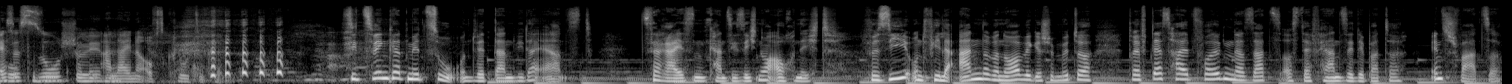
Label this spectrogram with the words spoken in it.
Es ist so schön, alleine aufs Klo zu können. sie zwinkert mir zu und wird dann wieder ernst. Zerreißen kann sie sich nur auch nicht. Für sie und viele andere norwegische Mütter trifft deshalb folgender Satz aus der Fernsehdebatte ins Schwarze.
